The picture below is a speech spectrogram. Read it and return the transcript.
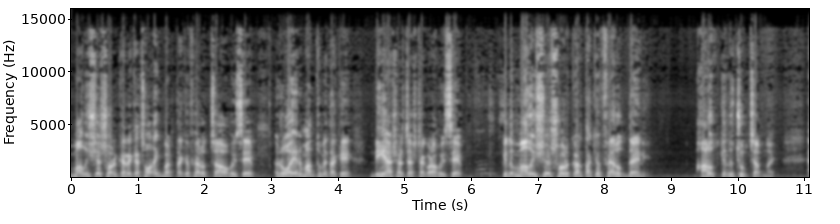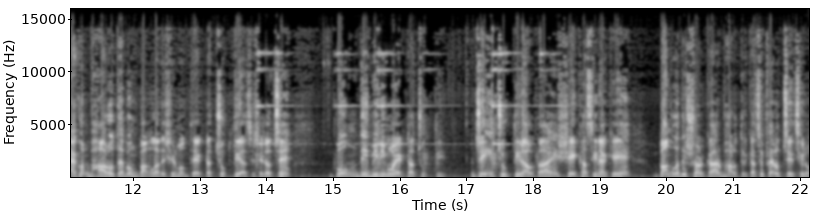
মালয়েশিয়া সরকারের কাছে অনেকবার তাকে ফেরত চাওয়া হয়েছে। রয়ের মাধ্যমে তাকে নিয়ে আসার চেষ্টা করা হয়েছে। কিন্তু মালয়েশিয়া সরকার তাকে ফেরত দেয়নি। ভারত কিন্তু চুপচাপ নয়। এখন ভারত এবং বাংলাদেশের মধ্যে একটা চুক্তি আছে, সেটা হচ্ছে বন্দি বিনিময় একটা চুক্তি। যেই চুক্তির আওতায় শেখ হাসিনাকে বাংলাদেশ সরকার ভারতের কাছে ফেরত চেয়েছিল।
